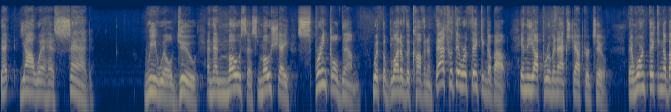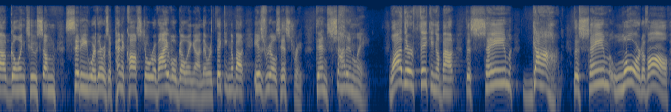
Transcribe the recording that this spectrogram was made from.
that Yahweh has said we will do. And then Moses, Moshe, sprinkled them with the blood of the covenant. That's what they were thinking about in the upper room in Acts chapter 2. They weren't thinking about going to some city where there was a Pentecostal revival going on. They were thinking about Israel's history. Then suddenly, while they're thinking about the same God, the same Lord of all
